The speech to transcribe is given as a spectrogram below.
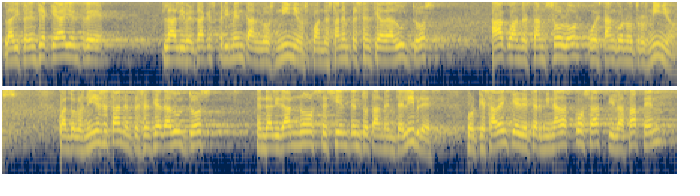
la diferencia que hay entre la libertad que experimentan los niños cuando están en presencia de adultos a cuando están solos o están con otros niños. Cuando los niños están en presencia de adultos, en realidad no se sienten totalmente libres, porque saben que determinadas cosas, si las hacen,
